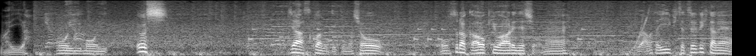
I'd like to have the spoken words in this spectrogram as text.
まあいいや。もういい、もういい。よし。じゃあ、スコア見ていきましょう。おそらく青木はあれでしょうね。うわ、またいいピッチャー連れてきたね。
